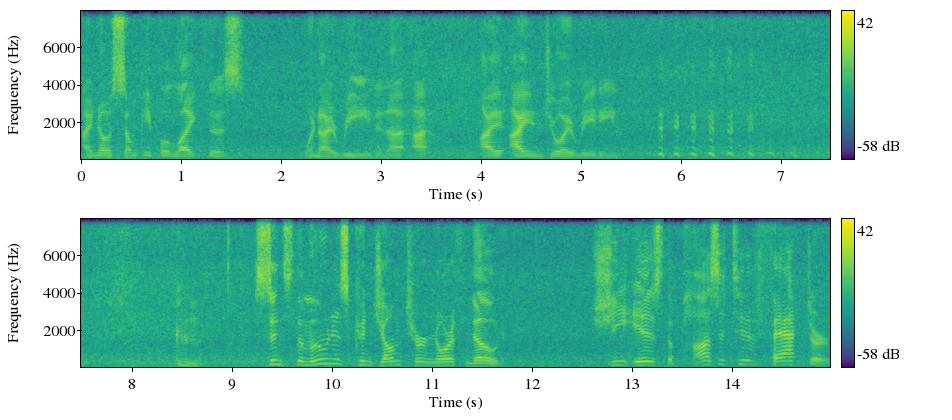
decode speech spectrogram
I know some people like this when I read, and I, I, I, I enjoy reading. Since the moon is conjunct her north node, she is the positive factor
